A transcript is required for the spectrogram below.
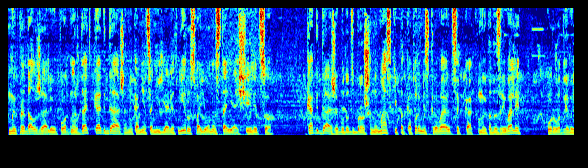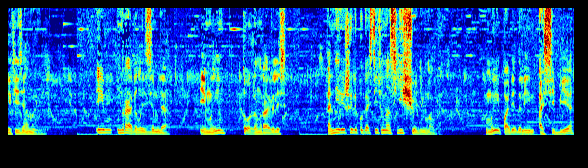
Мы продолжали упорно ждать, когда же, наконец, они явят миру свое настоящее лицо — когда же будут сброшены маски, под которыми скрываются, как мы подозревали, уродливые физиономии? Им нравилась земля. И мы им тоже нравились. Они решили погостить у нас еще немного. Мы поведали им о себе,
